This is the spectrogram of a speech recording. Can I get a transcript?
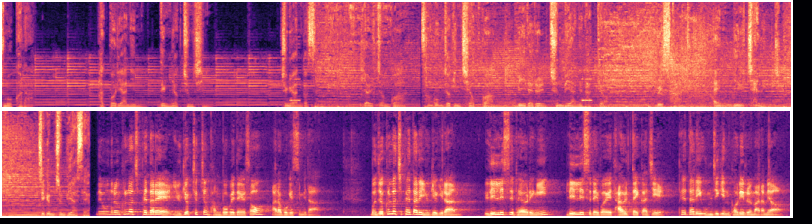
주목하라. 학벌이 아닌 능력 중심. 중요한 것은 열정과 성공적인 취업과 미래를 준비하는 학교. Restart and New Challenge. 지금 준비하세요. 네, 오늘은 클러치 페달의 유격 측정 방법에 대해서 알아보겠습니다. 먼저 클러치 페달의 유격이란 릴리스 베어링이 릴리스 레버에 닿을 때까지 페달이 움직인 거리를 말하며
